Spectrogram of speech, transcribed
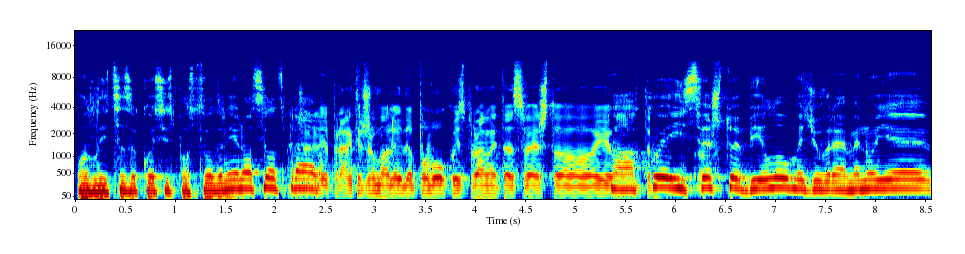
od lica za koje se ispostavilo da nije nosilac Znači, prava. oni praktično morali da povuku iz prometa sve što je... Tako je i sve što je bilo umeđu vremenu je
